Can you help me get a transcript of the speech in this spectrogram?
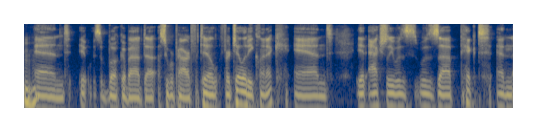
mm-hmm. and it was a book about uh, a superpowered fertil- fertility clinic, and it actually was was uh, picked and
